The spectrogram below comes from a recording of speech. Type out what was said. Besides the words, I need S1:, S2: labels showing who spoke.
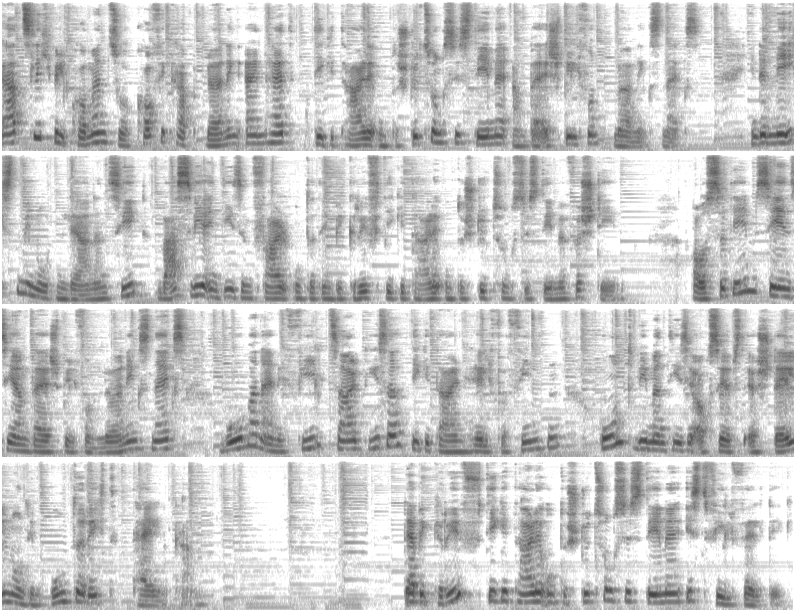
S1: Herzlich willkommen zur Coffee Cup Learning Einheit Digitale Unterstützungssysteme am Beispiel von Learning Snacks. In den nächsten Minuten lernen Sie, was wir in diesem Fall unter dem Begriff digitale Unterstützungssysteme verstehen. Außerdem sehen Sie am Beispiel von Learning Snacks, wo man eine Vielzahl dieser digitalen Helfer finden und wie man diese auch selbst erstellen und im Unterricht teilen kann. Der Begriff digitale Unterstützungssysteme ist vielfältig.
